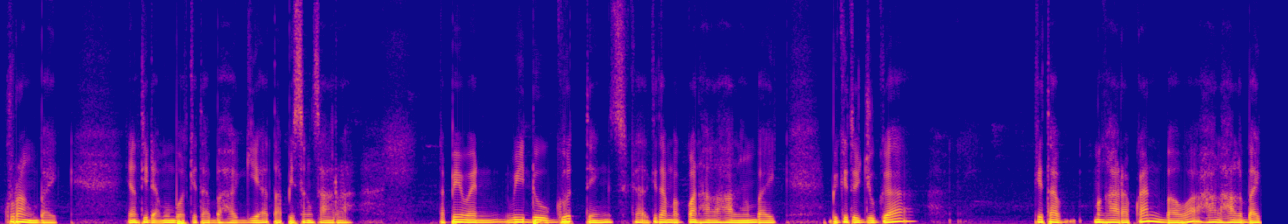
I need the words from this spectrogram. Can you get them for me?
kurang baik, yang tidak membuat kita bahagia tapi sengsara. Tapi when we do good things, kita melakukan hal-hal yang baik, begitu juga kita mengharapkan bahwa hal-hal baik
